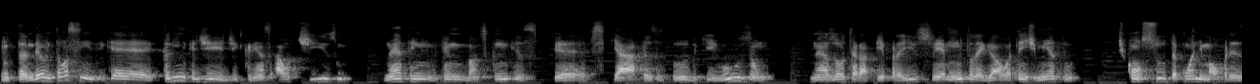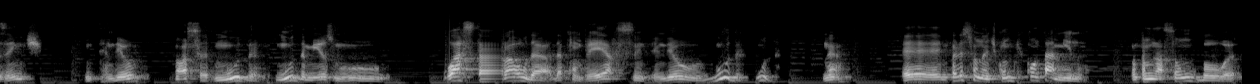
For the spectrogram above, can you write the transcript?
entendeu? Então, assim, é, clínica de, de criança, autismo, né? Tem, tem umas clínicas é, psiquiátricas e tudo que usam né, a zooterapia para isso, e é muito legal o atendimento de consulta com animal presente, entendeu? Nossa, muda, muda mesmo o, o astral da, da conversa, entendeu? Muda, muda, né? É impressionante como que contamina. Contaminação boa.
